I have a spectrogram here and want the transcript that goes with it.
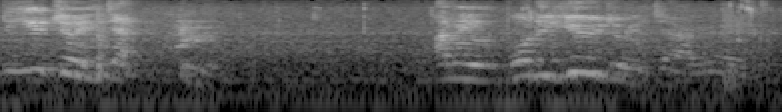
What are you doing down? I mean, what are you doing down here?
